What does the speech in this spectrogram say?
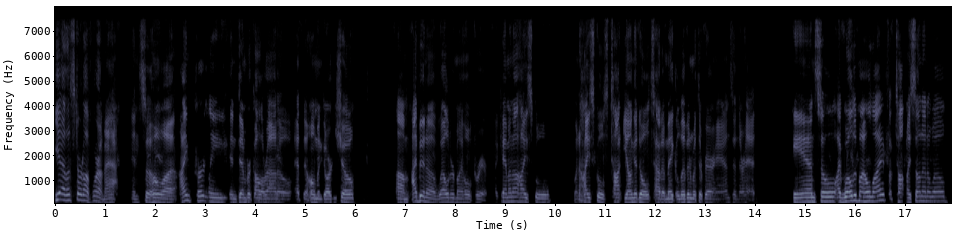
Yeah, let's start off where I'm at. And so uh, I'm currently in Denver, Colorado at the Home and Garden Show. Um, I've been a welder my whole career. I came out of high school when high schools taught young adults how to make a living with their bare hands and their head. And so I've welded my whole life. I've taught my son how to weld.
